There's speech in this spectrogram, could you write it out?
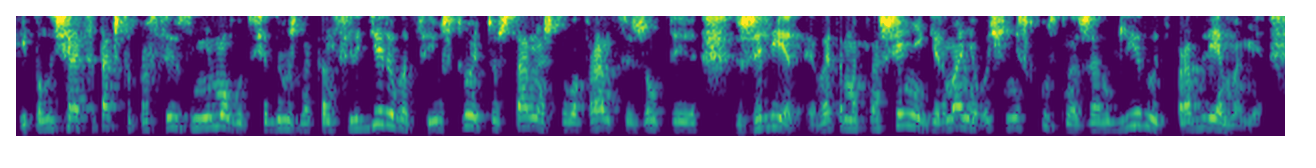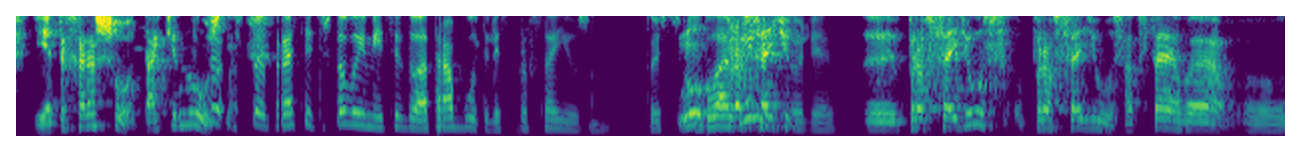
И получается так, что профсоюзы не могут все дружно консолидироваться и устроить то же самое, что во Франции желтые жилеты. В этом отношении Германия очень искусно жонглирует проблемами. И это хорошо, так и нужно. Что, что, простите, что вы имеете в виду, отработали с профсоюзом? То есть ну, профсоюз, э, профсоюз, профсоюз, отстаивая э,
